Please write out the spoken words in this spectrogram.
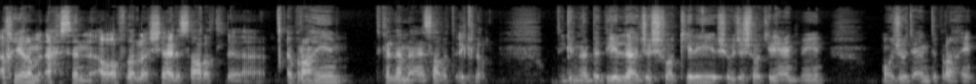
أخيرا من أحسن أو أفضل الأشياء اللي صارت لإبراهيم تكلمنا عن إصابة إيكلر. قلنا البديل له جوشوا كيلي شوف جوشوا كيلي عند مين؟ موجود عند إبراهيم.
